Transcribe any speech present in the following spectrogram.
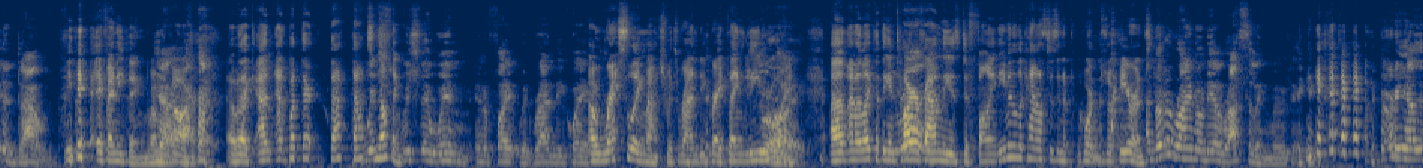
traded down. if anything, from Yeah. the car, Uh, like and, and but they're that that's Which, nothing. Which they win in a fight with Randy Quaid. a wrestling match with Randy Quaid playing Leroy. Leroy. Um, and I like that the entire Leroy. family is defined, even though the cast is in accordance to appearance. Another Ryan O'Neal wrestling movie. Where he has,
